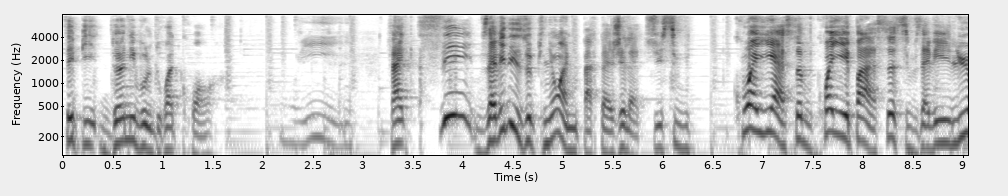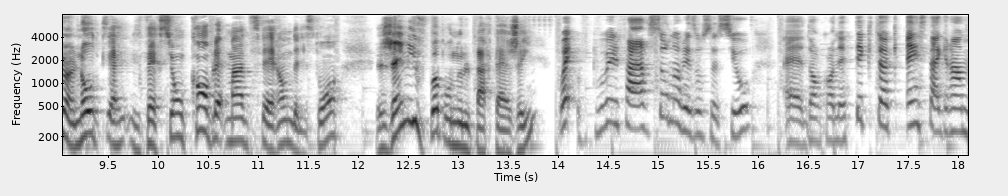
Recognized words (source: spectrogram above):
sais, puis donnez-vous le droit de croire. Oui. Fait que si vous avez des opinions à nous partager là-dessus, si vous croyez à ça, vous croyez pas à ça, si vous avez lu une autre version complètement différente de l'histoire, gênez-vous pas pour nous le partager. Ouais, vous pouvez le faire sur nos réseaux sociaux. Euh, donc, on a TikTok, Instagram,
